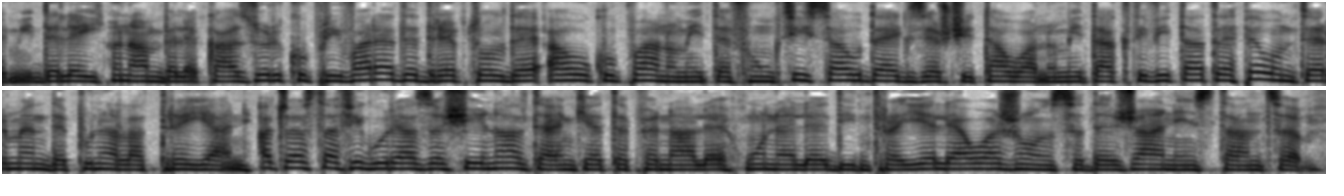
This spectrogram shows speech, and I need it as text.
48.000 de lei, în ambele cazuri cu privarea de dreptul de a ocupa anumite funcții sau de a exercita o anumită activitate pe un termen de până la trei ani ani. Aceasta figurează și în alte anchete penale. Unele dintre ele au ajuns deja în instanță.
